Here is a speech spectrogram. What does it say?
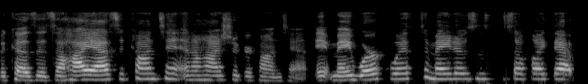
because it's a high acid content and a high sugar content. It may work with tomatoes and stuff like that,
